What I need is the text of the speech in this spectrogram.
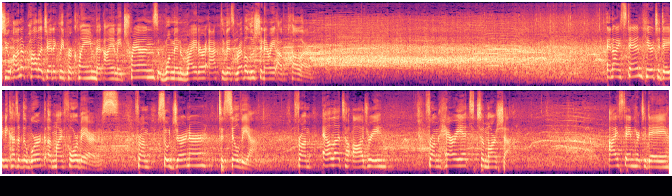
to unapologetically proclaim that I am a trans woman writer, activist, revolutionary of color. And I stand here today because of the work of my forebears, from Sojourner to Sylvia, from Ella to Audrey, from Harriet to Marsha. I stand here today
